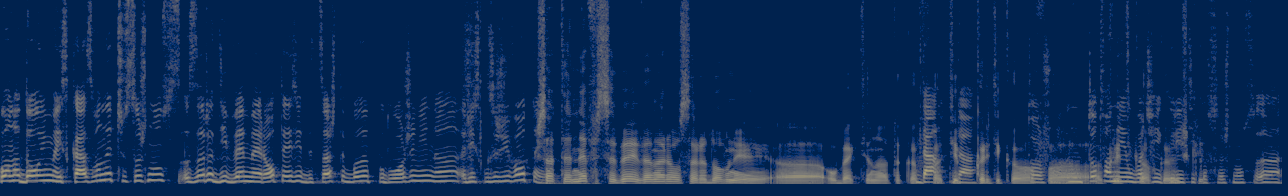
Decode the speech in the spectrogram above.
По-надолу има изказване, че всъщност заради ВМРО тези деца ще бъдат подложени на риск за живота им. Сега НФСБ и ВМРО са редовни а, обекти на такъв Да, тип да, критика в точно. а, Но То това не е обаче в и критика всъщност. А,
